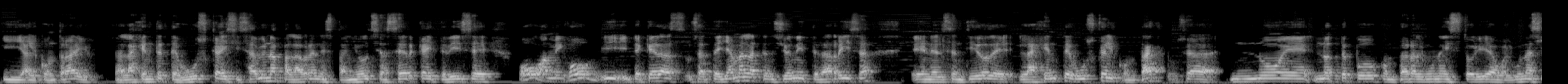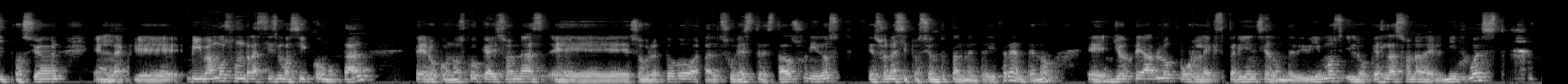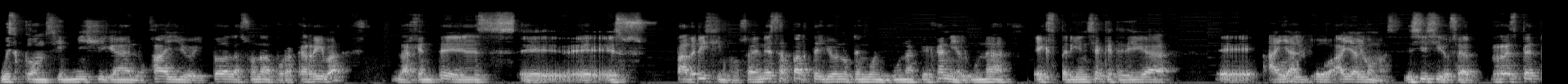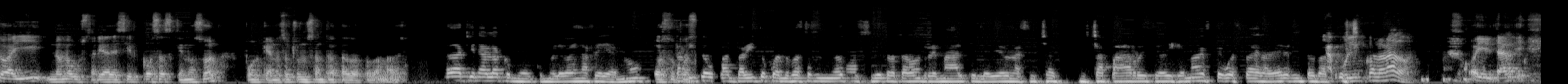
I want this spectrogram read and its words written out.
y al contrario, la gente te busca y si sabe una palabra en español se acerca y te dice, oh amigo, y, te quedas, o sea, te llama la atención y te da risa en el sentido de la gente busca el contacto, o sea, no, no te puedo contar alguna historia o alguna situación en la que vivamos un racismo así como tal, pero conozco que hay zonas, eh, sobre todo al sureste de Estados Unidos, que es una situación totalmente diferente, ¿no? Eh, yo te hablo por la experiencia donde vivimos y lo que es la zona del Midwest, Wisconsin, Michigan, Ohio y toda la zona por acá arriba, la gente es, eh, es padrísima, o sea, en esa parte yo no tengo ninguna queja ni alguna experiencia que te diga, eh, hay, algo, hay algo más. Y sí, sí, o sea, respeto ahí, no me gustaría decir cosas que no son, porque a nosotros nos han tratado a toda madre. Cada quien habla como, como le va en la feria, ¿no? Por supuesto. Tabito, cuando va a Estados Unidos, pues sí le trataron re mal, pues le dieron así un chaparro y yo dije, no, este güey está de la verga. Chapulín Colorado. Oye,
